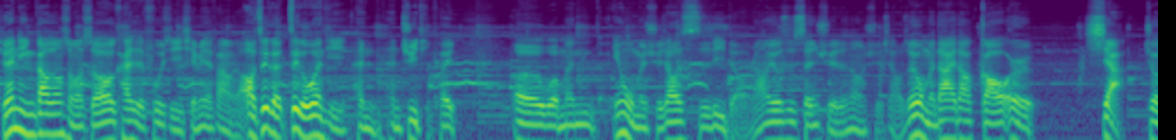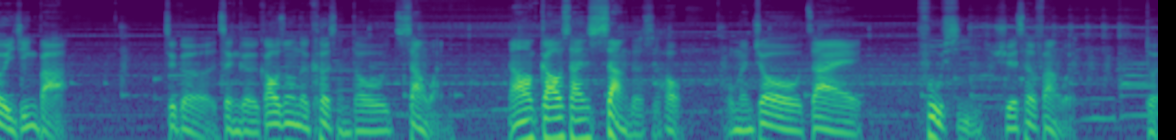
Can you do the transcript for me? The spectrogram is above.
觉得您高中什么时候开始复习前面的范围？哦，这个这个问题很很具体，可以，呃，我们因为我们学校是私立的，然后又是升学的那种学校，所以我们大概到高二下就已经把这个整个高中的课程都上完了，然后高三上的时候，我们就在复习学测范围，对，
